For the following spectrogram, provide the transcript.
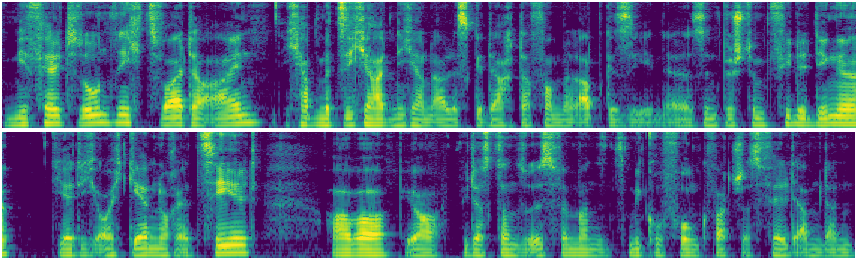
mir fällt so nichts weiter ein. Ich habe mit Sicherheit nicht an alles gedacht, davon mal abgesehen. Es äh, sind bestimmt viele Dinge, die hätte ich euch gern noch erzählt. Aber ja, wie das dann so ist, wenn man ins Mikrofon quatscht, das fällt einem dann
